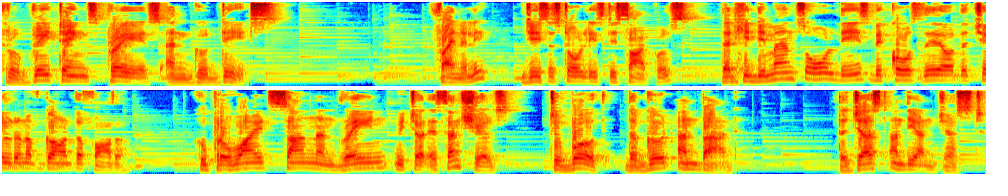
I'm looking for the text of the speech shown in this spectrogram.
through greetings, prayers, and good deeds. Finally, Jesus told his disciples that he demands all these because they are the children of God the Father, who provides sun and rain which are essentials to both the good and bad, the just and the unjust.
